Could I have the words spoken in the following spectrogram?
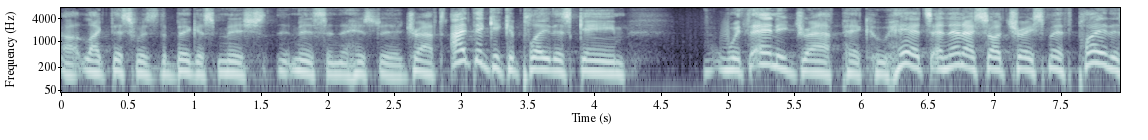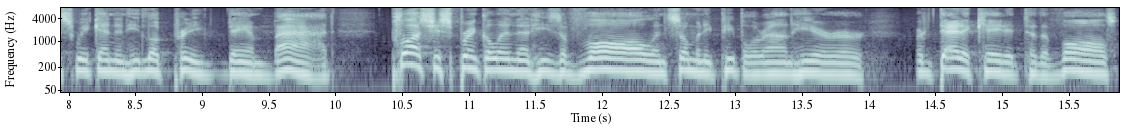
Uh, like this was the biggest miss miss in the history of the draft. I think he could play this game with any draft pick who hits. And then I saw Trey Smith play this weekend, and he looked pretty damn bad. Plus, you sprinkle in that he's a Vol, and so many people around here are, are dedicated to the Vols.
